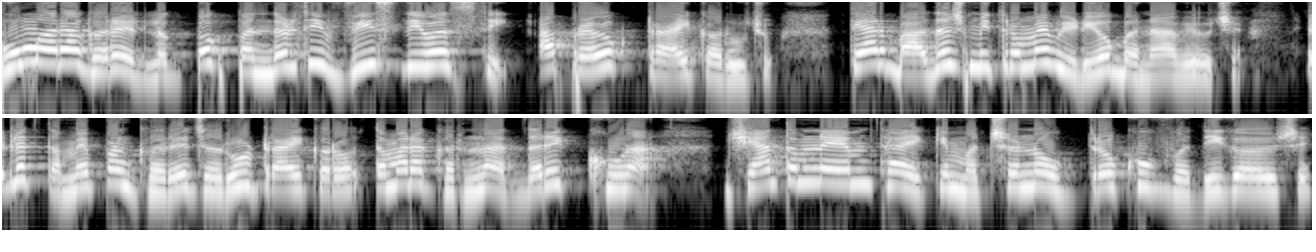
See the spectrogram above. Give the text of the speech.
હું મારા ઘરે લગભગ પંદરથી વીસ દિવસથી આ પ્રયોગ ટ્રાય કરું છું. ત્યારબાદ જ, મિત્રો, મેં વીડિયો બનાવ્યો છે. એટલે તમે પણ ઘરે જરૂર ટ્રાય કરો. તમારા ઘરના દરેક ખૂણા, જ્યાં તમને એમ થાય કે મચ્છરનો ઉપદ્રવ ખૂબ વધી ગયો છે,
